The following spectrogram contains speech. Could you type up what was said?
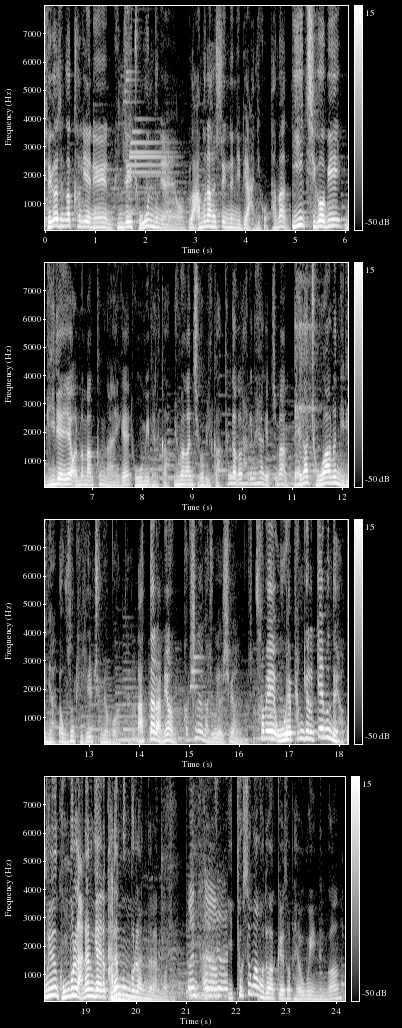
제가 생각하기에는 굉장히 좋은 분야예요. 그리고 아무나 할 수 있는 일이 아니고 다만 이 직업이 미래에 얼마만큼 나에게 도움이 될까 유망한 직업일까 생각을 하긴 해야겠지만 내가 좋아하는 일이냐가 우선 제일 중요한 것 같아요. 맞다라면 확신을 가지고 열심히 하는 거죠. 사회의 오해 편견을 깨면 돼요. 우리는 공부를 안 하는 게 아니라 다른 공부를 한다는 거죠. 맞아요. 이 특성화 고등학교에서 배우고 있는 건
